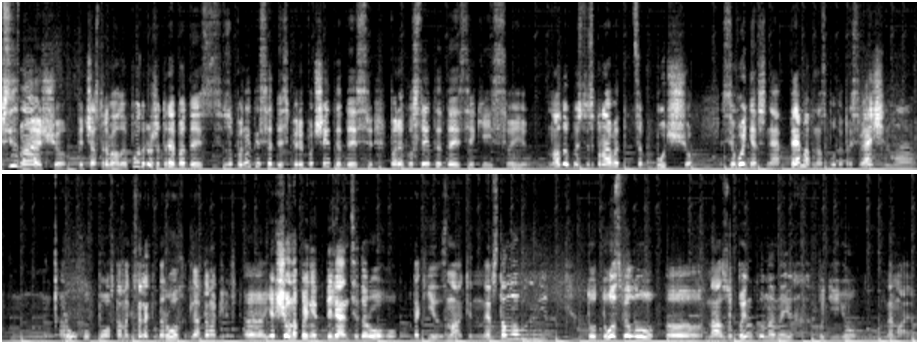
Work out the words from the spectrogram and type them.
всі знають, що під час тривалої подорожі треба десь зупинитися, десь перепочити, десь перекусити, десь якісь свої надобності справити. Це будь-що. Сьогоднішня тема в нас буде присвячена руху по автомагістралях та дорогах для автомобілів. Е, якщо на певній ділянці дорогу такі знаки не встановлені, то дозвілу е, на зупинку на них водію немає.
